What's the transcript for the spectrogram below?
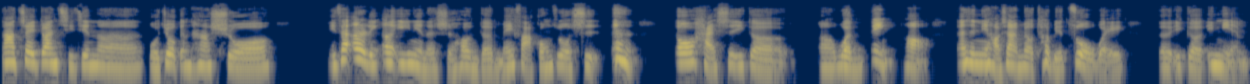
那这段期间呢，我就跟她说，你在二零二一年的时候，你的美发工作室都还是一个呃稳定哈，但是你好像也没有特别作为的一个一年。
